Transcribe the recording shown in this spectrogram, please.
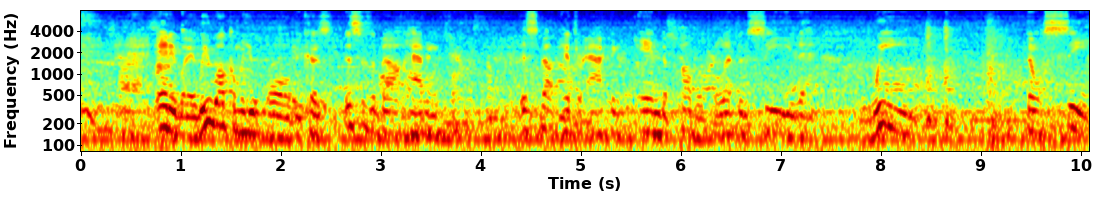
anyway, we welcome you all because this is about having fun. This is about interacting in the public to let them see that we don't see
